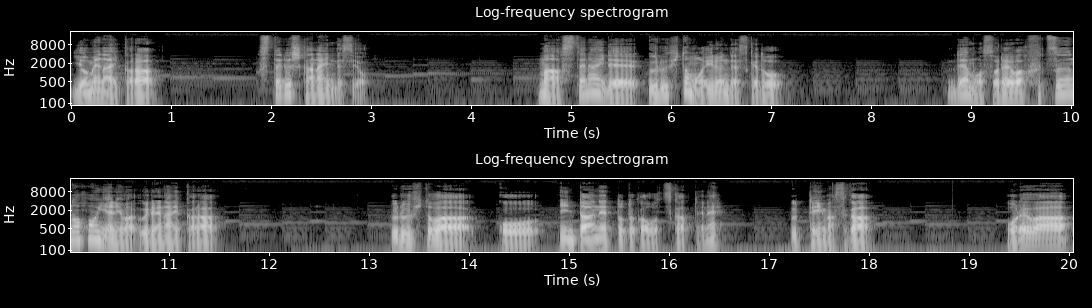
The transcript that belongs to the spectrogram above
読めないから、捨てるしかないんですよ。まあ捨てないで売る人もいるんですけど、でもそれは普通の本屋には売れないから、売る人はこうインターネットとかを使ってね、売っていますが、俺は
